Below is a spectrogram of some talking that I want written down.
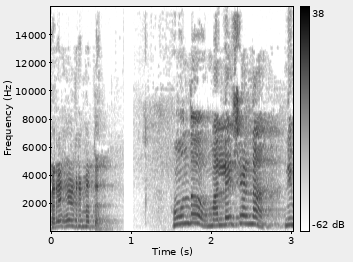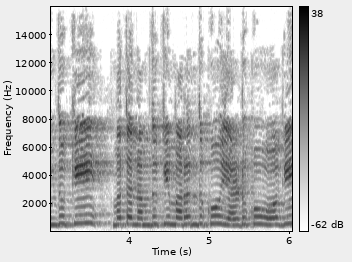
ಕರೆ ಹೇಳ್ರಿ ಮತ್ತೆ. ಹೌದು ಮಲ್ಲೇಶಣ್ಣ ನಿಮ್ದುಕ್ಕಿ ಮತ್ತೆ ನಮ್ದುಕ್ಕಿ ಮರಂದಕ್ಕೂ ಎರಡಕ್ಕೂ ಹೋಗಿ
